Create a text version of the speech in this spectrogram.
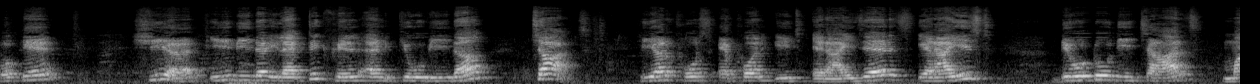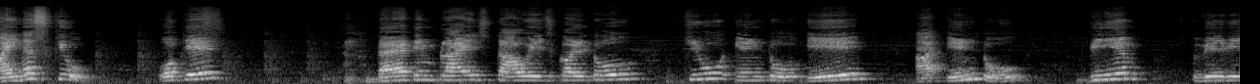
okay here E be the electric field and Q be the charge. Here force F1 is arises arised due to the charge minus Q. Okay. That implies tau is equal to Q into A uh, into Bm will be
